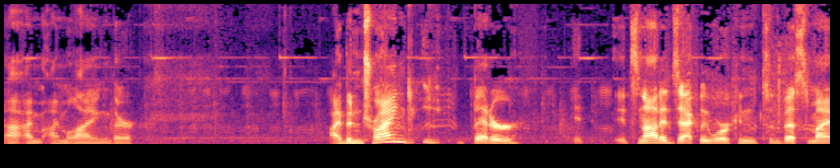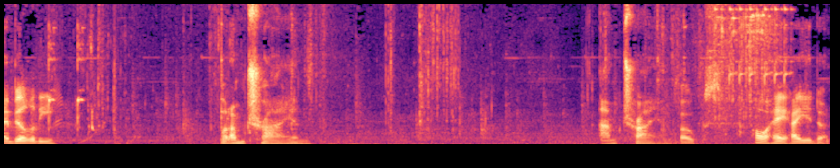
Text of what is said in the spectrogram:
I'm, I'm lying there. I've been trying to eat better. It, it's not exactly working to the best of my ability, but I'm trying. I'm trying, folks. Oh, hey, how you doing?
